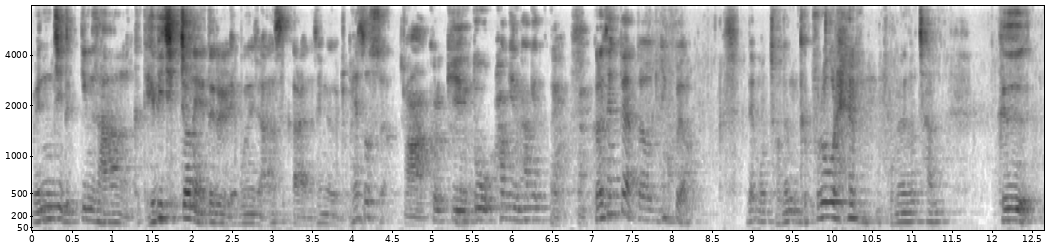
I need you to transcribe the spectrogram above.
왠지 느낌상 그 데뷔 직전에 애들을 내보내지 않았을까라는 생각을 좀 했었어요. 아 그렇긴 또 하긴 하겠다. 네. 네. 그런 생각도 약간 했고요. 근데 뭐 저는 그 프로그램 보면서 참 그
